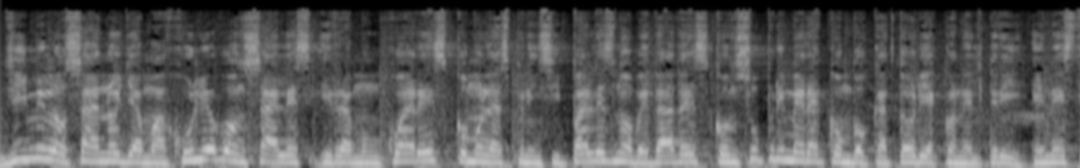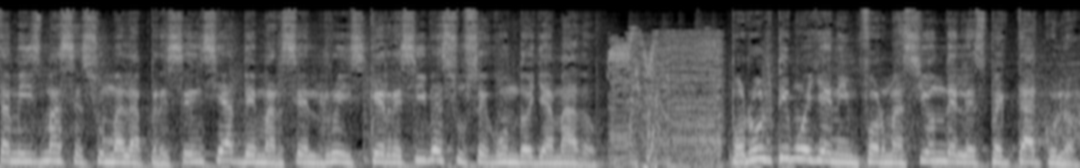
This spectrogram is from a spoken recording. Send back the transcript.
Jimmy Lozano llamó a Julio González y Ramón Juárez como las principales novedades con su primera convocatoria con el Tri. En esta misma se suma la presencia de Marcel Ruiz, que recibe su segundo llamado. Por último y en información del espectáculo.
